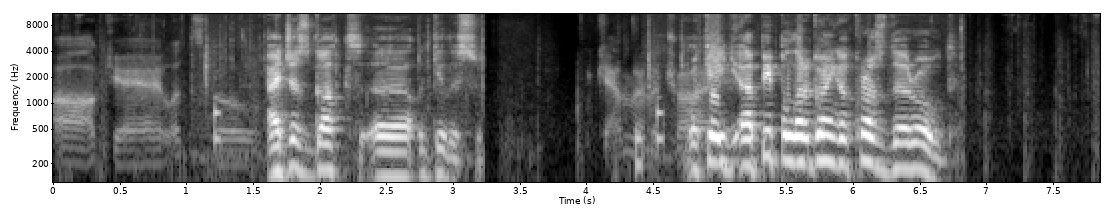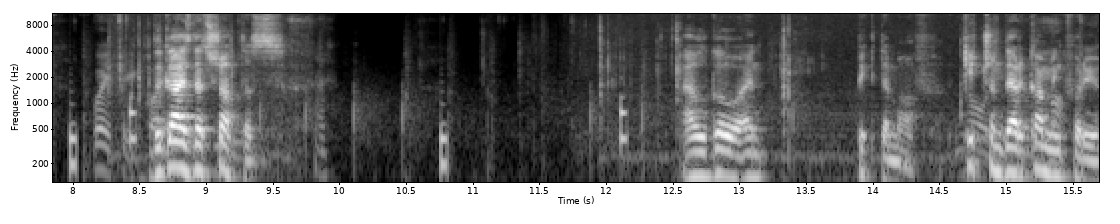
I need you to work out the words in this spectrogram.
Oh, okay, let's go. I just got uh, ghillie suit. Okay, I'm gonna try. Okay, uh, people are going across the road. Wait, The guys that shot us. I'll go and pick them off. Kitchen, they're coming for you.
